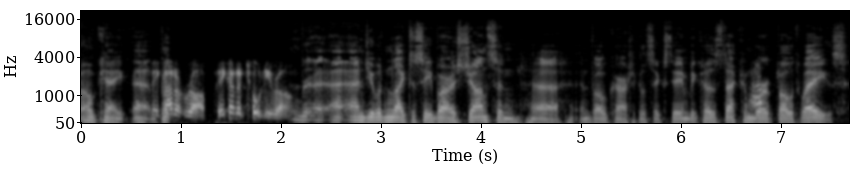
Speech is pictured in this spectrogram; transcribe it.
Okay. Uh, they got it wrong. They got it totally wrong. Uh, and you wouldn't like to see Boris Johnson uh, invoke Article 16 because that can work both ways.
